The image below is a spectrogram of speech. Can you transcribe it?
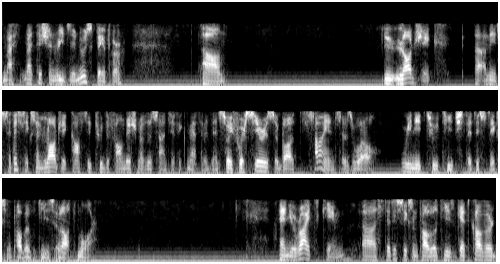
Mathematician Reads the Newspaper, um, logic, uh, I mean statistics and logic constitute the foundation of the scientific method. And so if we're serious about science as well, we need to teach statistics and probabilities a lot more. And you're right, Kim, uh, statistics and probabilities get covered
